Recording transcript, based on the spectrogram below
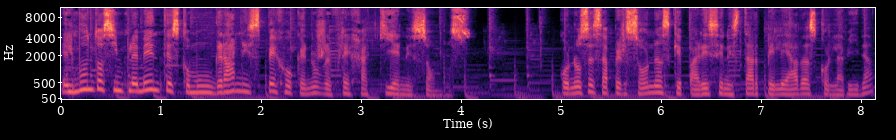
El mundo simplemente es como un gran espejo que nos refleja quiénes somos. ¿Conoces a personas que parecen estar peleadas con la vida?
